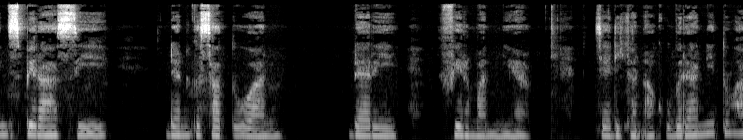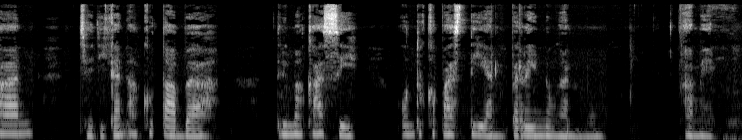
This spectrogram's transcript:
inspirasi, dan kesatuan dari firman-Nya. Jadikan aku berani Tuhan, jadikan aku tabah. Terima kasih untuk kepastian perlindungan-Mu. Amin.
